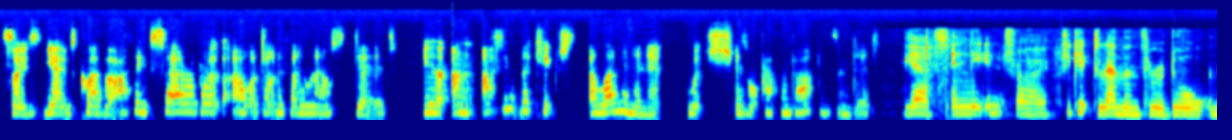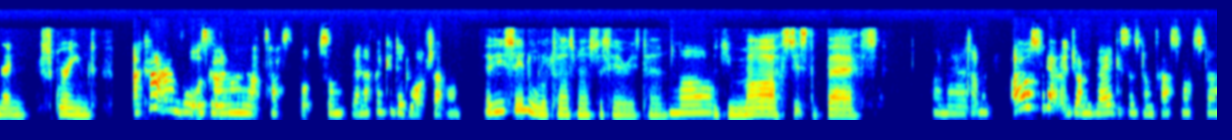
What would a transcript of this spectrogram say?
So it's yeah, it was clever. I think Sarah worked that out. I don't know if anyone else did. Yeah, and I think they kicked a lemon in it, which is what Katherine Parkinson did. Yes, in the intro. She kicked a lemon through a door and then screamed. I can't remember what was going on in that test, but something. I think I did watch that one. Have you seen all of Taskmaster Series 10? No, You must, it's the best. I mean, I don't know. I always forget that Johnny Vegas has done Taskmaster.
